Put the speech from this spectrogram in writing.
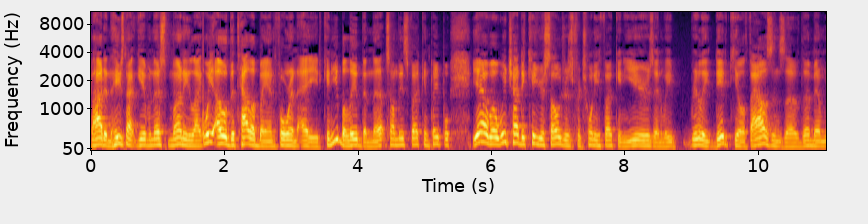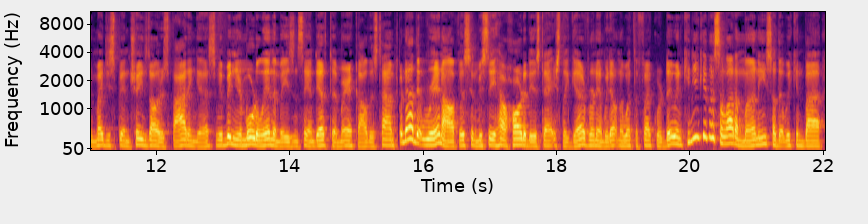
Biden, he's not giving us money. Like, we owe the Taliban foreign aid. Can you believe the nuts on these fucking people? Yeah, well, we tried to kill your soldiers for 20 fucking years and we really did kill thousands of them and we made you spend trillions of dollars fighting us. And we've been your mortal enemies and saying death to America all this time. But now that we're in office and we see how hard it is to actually govern and we don't know what the fuck we're doing, can you give us a lot of money so that we can buy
